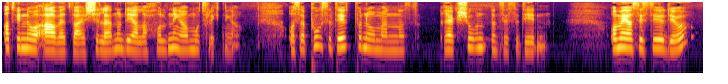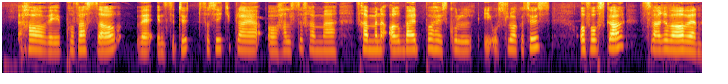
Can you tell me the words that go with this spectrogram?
at vi nå er ved et veiskille når det gjelder holdninger mot flyktninger, og ser positivt på nordmennenes reaksjon den siste tiden. Og med oss i studio har vi professor ved Institutt for sykepleie og helsefremmende arbeid på Høgskolen i Oslo og Akershus, og forsker Sverre Varven.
